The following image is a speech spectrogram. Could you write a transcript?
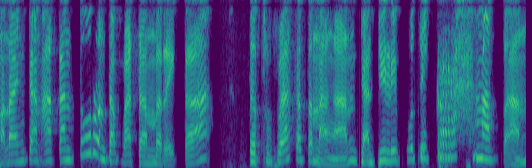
melainkan akan turun kepada mereka sebuah ketenangan dan diliputi kerahmatan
